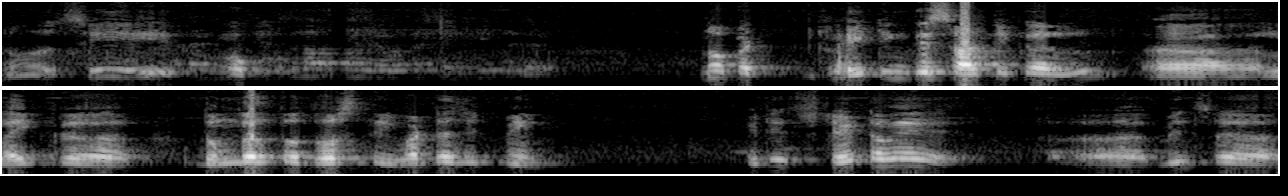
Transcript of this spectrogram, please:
No, see, o- no, but writing this article, uh, like uh, Dungal to Dosti, what does it mean? It is straight away, uh, means uh,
